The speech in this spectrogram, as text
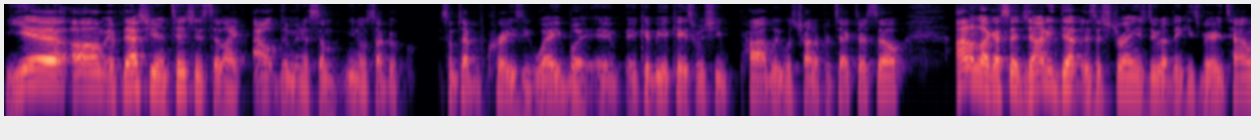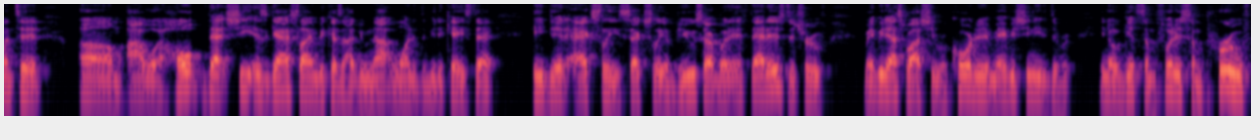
Yeah, um, if that's your intentions to like out them in some you know type of some type of crazy way, but it, it could be a case where she probably was trying to protect herself. I don't like I said, Johnny Depp is a strange dude. I think he's very talented. Um, I would hope that she is gaslighting because I do not want it to be the case that he did actually sexually abuse her. But if that is the truth, maybe that's why she recorded it. Maybe she needed to, you know, get some footage, some proof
